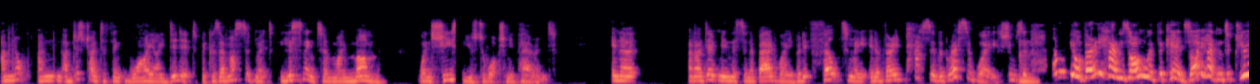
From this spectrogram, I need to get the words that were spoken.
I'm not, I'm, I'm just trying to think why I did it because I must admit, listening to my mum when she used to watch me parent in a, and I don't mean this in a bad way, but it felt to me in a very passive aggressive way. She was mm. Oh, you're very hands on with the kids. I hadn't a clue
